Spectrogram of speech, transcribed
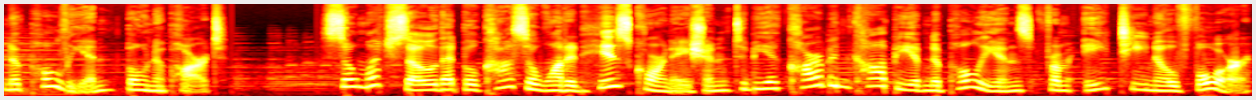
Napoleon Bonaparte. So much so that Bokassa wanted his coronation to be a carbon copy of Napoleon's from 1804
